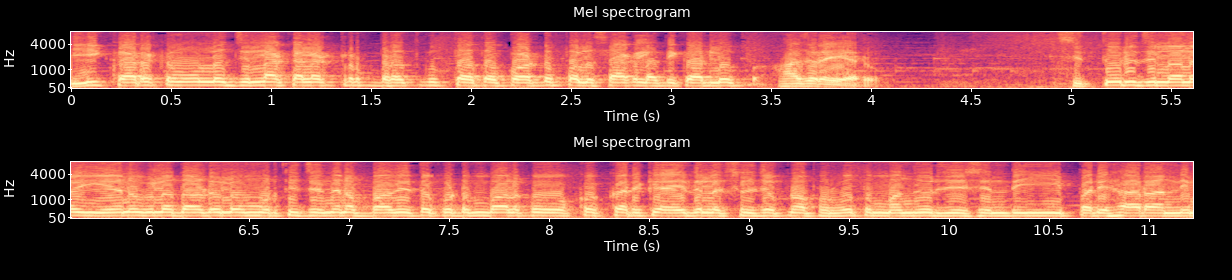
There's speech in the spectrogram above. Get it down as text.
ఈ కార్యక్రమంలో జిల్లా కలెక్టర్ భరత్ గుప్తాతో పాటు పలు శాఖల అధికారులు హాజరయ్యారు. చిత్తూరు జిల్లాలో ఏనుగుల దాడిలో మృతి చెందిన బాధిత కుటుంబాలకు ఒక్కొక్కరికి ఐదు లక్షల చొప్పున ప్రభుత్వం మంజూరు చేసింది. ఈ పరిహారాన్ని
